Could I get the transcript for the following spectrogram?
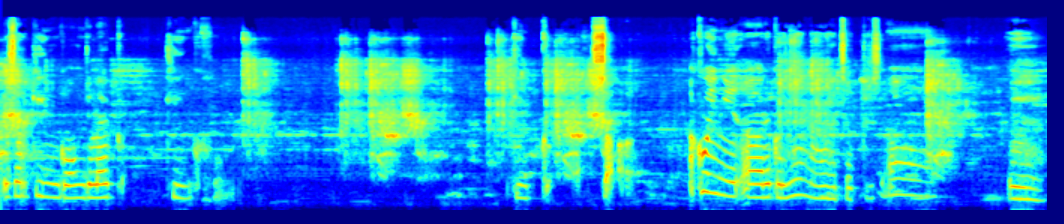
Dasar King Kong jelek. King Kong. King Kong. Aku ingin uh, rekornya mau headset terus. Ah. Eh.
